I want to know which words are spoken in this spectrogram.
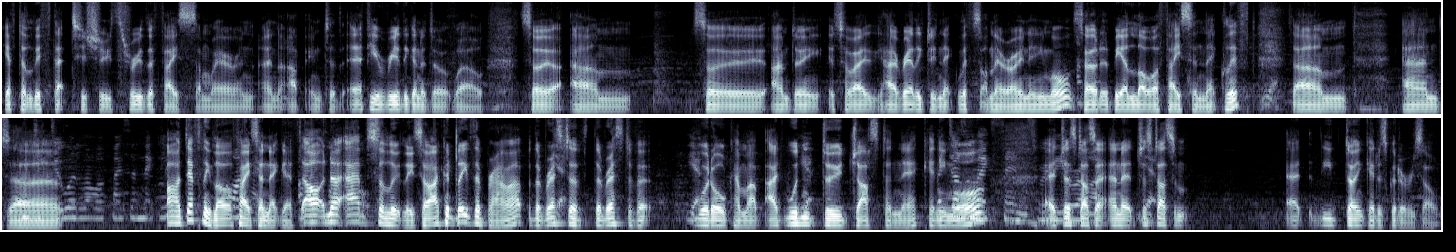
you have to lift that tissue through the face somewhere and, and up into the, if you're really going to do it well so um, so I'm doing. So I, I rarely do neck lifts on their own anymore. Okay. So it'd be a lower face and neck lift. Yeah. Um, and uh, Would you do a lower face and neck lift? Oh, definitely lower oh, face okay. and neck lift. Oh, oh no, absolutely. So I could leave the brow up, but the rest yeah. of the rest of it Yeah. would all come up. I wouldn't do just a neck anymore. make sense, really, it just doesn't, right. and it just doesn't. Uh, you don't get as good a result.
